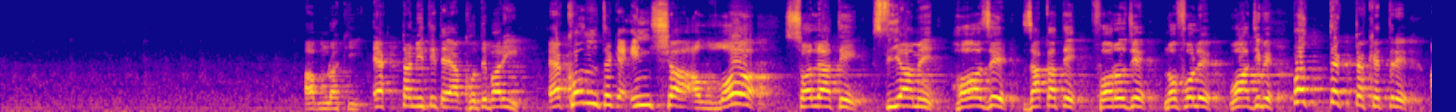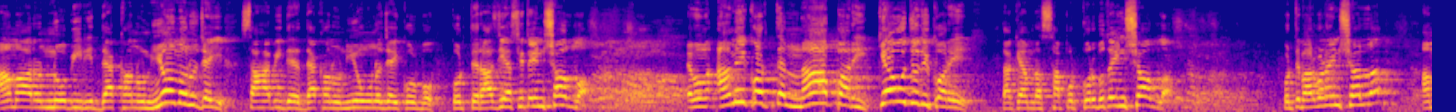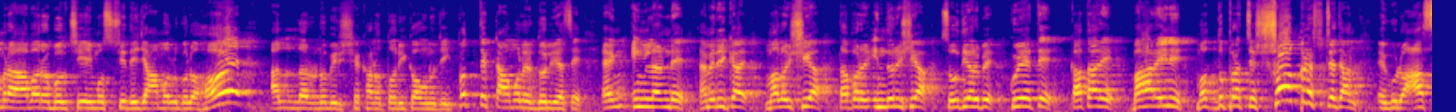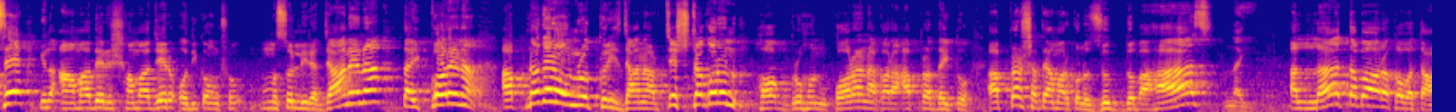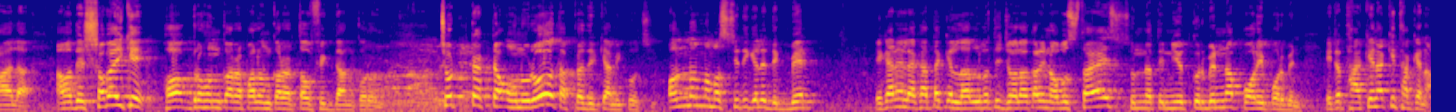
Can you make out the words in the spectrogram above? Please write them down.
আমরা কি একটা নীতিতে এক হতে পারি? এখন থেকে ইনশা আল্লাহ সলাতে, সিয়ামে, হজে জাকাতে ফরজে, নফলে, ওয়াজিবে প্রত্যেকটা ক্ষেত্রে আমার নবীর দেখানো নিয়ম অনুযায়ী, সাহাবিদের দেখানো নিয়ম অনুযায়ী করব। করতে রাজি আছি তো ইনশাআল্লাহ? এবং আমি করতে না পারি, কেউ যদি করে, তাকে আমরা সাপোর্ট করব তো ইনশাআল্লাহ? করতে পারব না ইনশাআল্লাহ? আমরা আবারও বলছি, এই মসজিদে যে আমলগুলো হয়, আল্লাহর নবীর শেখানো তরিকা অনুযায়ী প্রত্যেকটা আমলের দলিল আছে। ইংল্যান্ডে, আমেরিকায়, মালয়েশিয়া, তারপরে ইন্দোনেশিয়া, সৌদি আরবে, কুয়েতে, কাতারে, বাহারাইনে, মধ্যপ্রাচ্যে সব রাষ্ট্রে যান। এগুলো আছে, কিন্তু আমাদের সমাজের অধিকাংশ মুসল্লিরা জানে না, তাই করে না। আপনাদের অনুরোধ করি, জানার চেষ্টা করুন, হক গ্রহণ করা না করা আপনার দায়িত্ব। আপনার সাথে আমার কোনো যুদ্ধ বাহাস নাই। আল্লাহ তাবারক ওয়া তাআলা আমাদের সবাইকে হক গ্রহণ করার, পালন করার তৌফিক দান করুন। ছোট্ট একটা অনুরোধ আপনাদেরকে আমি করছি। অন্যান্য মসজিদে গেলে দেখবেন, এখানে লেখা থাকে, লালবাতি জলাকালীন অবস্থায় সুন্নাতে নিয়ত করবেন না, পরে পড়বেন। এটা থাকে না কি থাকে না?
